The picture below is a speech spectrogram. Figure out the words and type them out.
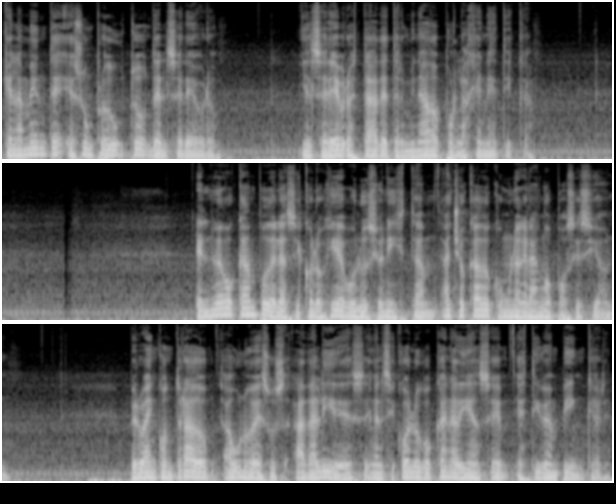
que la mente es un producto del cerebro y el cerebro está determinado por la genética. El nuevo campo de la psicología evolucionista ha chocado con una gran oposición, pero ha encontrado a uno de sus adalides en el psicólogo canadiense Steven Pinker,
